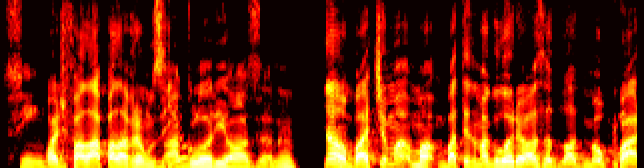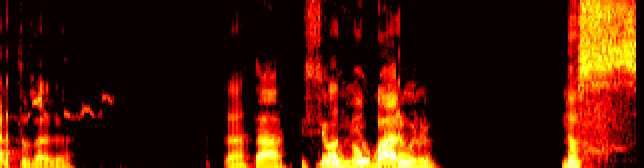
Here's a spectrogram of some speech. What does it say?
Sim. Pode falar palavrãozinho? A gloriosa, né? Não, bate uma, uma- batendo uma gloriosa do lado do meu quarto, velho. Tá. Tá. E ouviu meu o barulho? quarto. Nossa!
